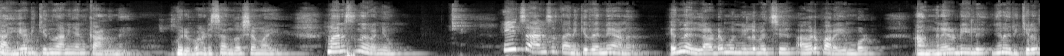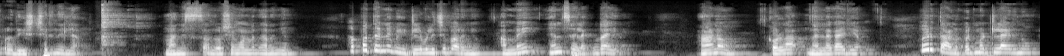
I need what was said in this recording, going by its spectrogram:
കൈയടിക്കുന്നതാണ് ഞാൻ കാണുന്നത് ഒരുപാട് സന്തോഷമായി. മനസ്സ് നിറഞ്ഞു. ഈ ചാൻസ് തനിക്ക് തന്നെയാണ്. എന്ന് എല്ലാവരുടെ മുന്നിലും വെച്ച് അവർ പറയുമ്പോൾ അങ്ങനെ ഒരു ഡീൽ ഞാൻ ഒരിക്കലും പ്രതീക്ഷിച്ചിരുന്നില്ല. മനസ്സ് സന്തോഷം കൊണ്ട് നിറഞ്ഞു. അപ്പൊ തന്നെ വീട്ടിൽ വിളിച്ച് പറഞ്ഞു അമ്മേ ഞാൻ സെലക്ടായി ആണോ? കൊള്ളാം നല്ല കാര്യം. ഒരു തണുപ്പൻ മട്ടിലായിരുന്നു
